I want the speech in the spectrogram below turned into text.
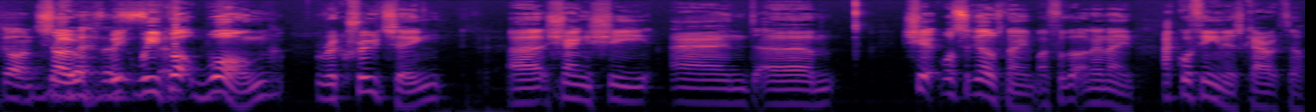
go on. So we, we've got Wong recruiting uh, Shang Chi and um, shit. What's the girl's name? I've forgotten her name. Awkwafina's character,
